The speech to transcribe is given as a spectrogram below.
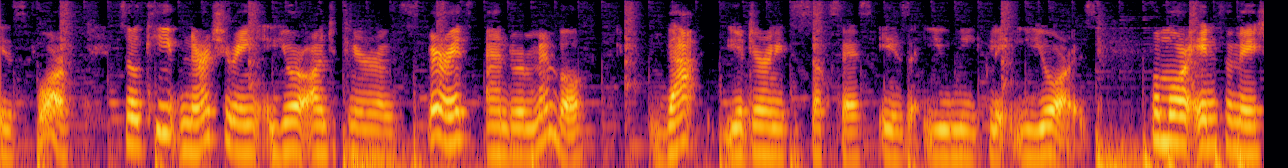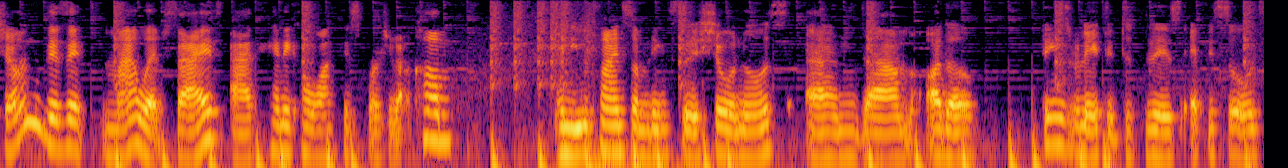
is for. So keep nurturing your entrepreneurial spirit and remember that your journey to success is uniquely yours. For more information, visit my website at henikawatkisporter.com and you'll find some links to the show notes and um, other things related to today's episodes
